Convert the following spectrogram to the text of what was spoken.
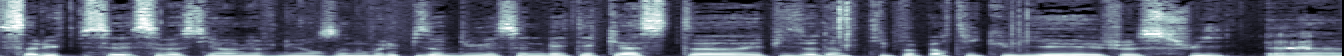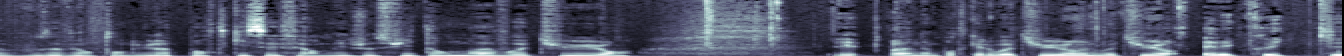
Salut, c'est Sébastien, bienvenue dans un nouvel épisode du SNBT Cast, euh, épisode un petit peu particulier. Je suis, euh, vous avez entendu la porte qui s'est fermée, je suis dans ma voiture. Et pas n'importe quelle voiture, une voiture électrique.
